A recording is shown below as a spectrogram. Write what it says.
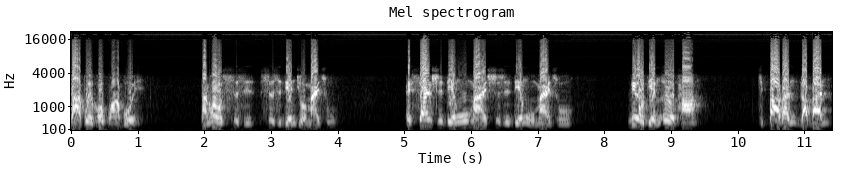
三八块半买，然后四十四十点九卖出，哎，三十点五买，四十点五卖出，六点二趴，一百万六万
